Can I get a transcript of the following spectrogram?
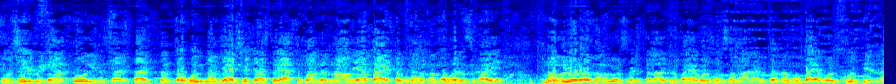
ಸೋಷಿಯಲ್ ಮೀಡಿಯಾ ಆಯ್ತು ಇನ್ನು ಸರ್ಕಾರ ತಂತ ಹೋಗಿ ನಾವು ಜಾಸ್ತಿ ಜಾಸ್ತಿ ಯಾಕಪ್ಪ ಅಂದ್ರೆ ನಾವು ಯಾವ ಬಾಯಿ ತಗೊಂಡ್ರೆ ನಮ್ಮ ಹೊಲಸು ಬಾಯಿ. ಮಂಗಳೂರ, ಬೆಂಗಳೂರು ಸೈಡ್ ಕಲಾವಿದ್ರ ಬಾಯಿಗಳು ಸ್ವಲ್ಪ ಸಮಾನ ಇರ್ತಾವ, ನಮ್ಮ ಬಾಯಿಗಳು ಸುದ್ದಿಲ್ಲ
